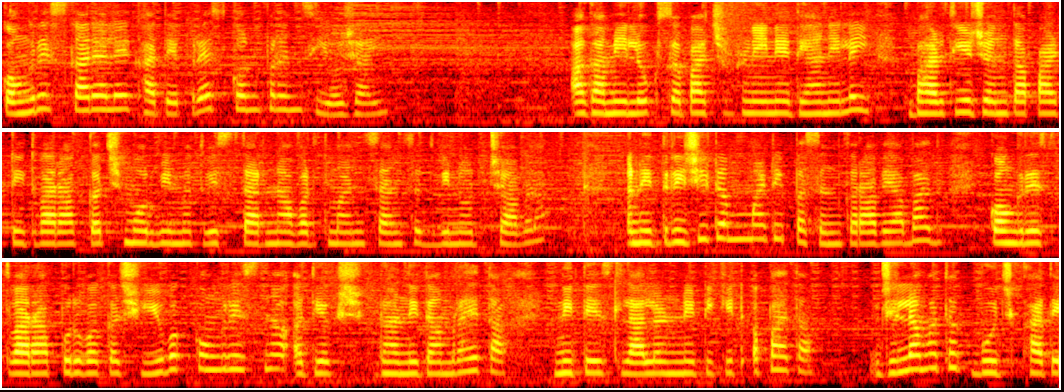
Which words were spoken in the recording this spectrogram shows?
કોંગ્રેસ કાર્યાલય ખાતે પ્રેસ કોન્ફરન્સ યોજાઈ. આગામી લોકસભા ચૂંટણીને ધ્યાને લઈ ભારતીય જનતા પાર્ટી દ્વારા કચ્છ મોરબી મત વિસ્તારના વર્તમાન સાંસદ વિનોદ ચાવડા અને ત્રીજી ટર્મ માટે પસંદ કરાવ્યા બાદ કોંગ્રેસ દ્વારા પૂર્વ કચ્છ યુવક કોંગ્રેસના અધ્યક્ષ ગાંધીધામ રહેતા નીતેશ લાલણને ટિકિટ અપાતા જિલ્લા મથક ભુજ ખાતે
